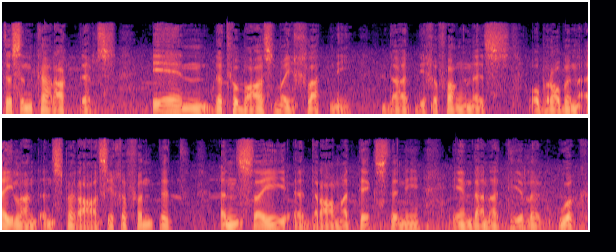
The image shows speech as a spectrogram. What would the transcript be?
tussen karakters en dit verbaas my glad nie dat die gevangenes op Robben Eiland inspirasie gevind het in sy uh, dramatekste nie en dan natuurlik ook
